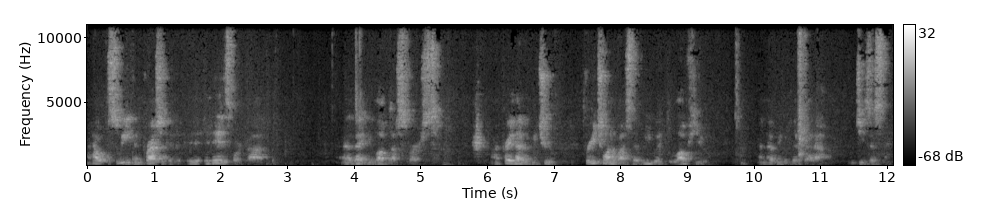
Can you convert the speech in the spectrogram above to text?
And how sweet and precious it, it, it is, Lord God, uh, that you loved us first. I pray that would be true for each one of us, that we would love you and that we would live that out. In Jesus' name.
